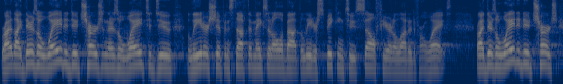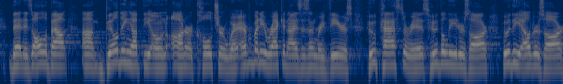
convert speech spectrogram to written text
right? Like there's a way to do church and there's a way to do leadership and stuff that makes it all about the leader speaking to self here in a lot of different ways right? There's a way to do church that is all about um, building up the own honor culture where everybody recognizes and reveres who pastor is, who the leaders are, who the elders are,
